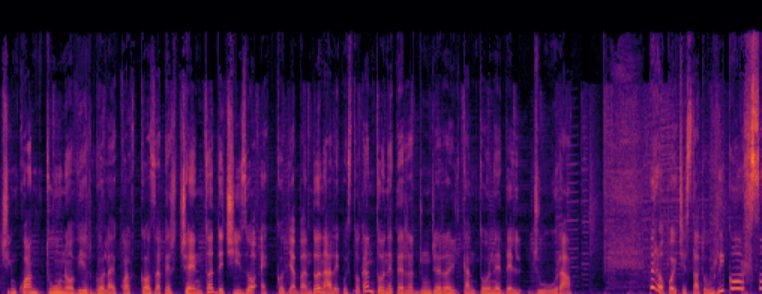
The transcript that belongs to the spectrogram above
51, e qualcosa per cento ha deciso ecco, di abbandonare questo cantone per raggiungere il cantone del Giura. Però poi c'è stato un ricorso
